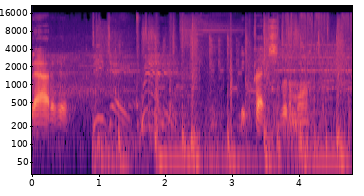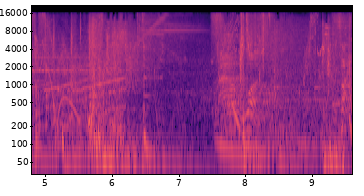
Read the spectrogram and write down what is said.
Get out of here. DeeJay wins. Need to practice a little more. Round one. Fight.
